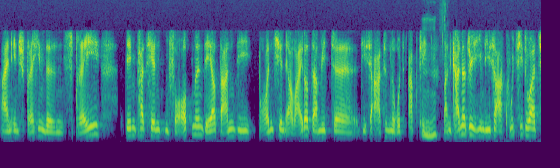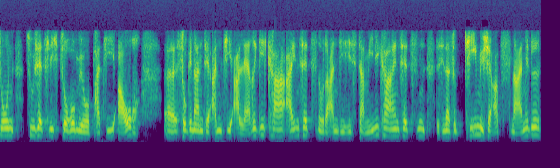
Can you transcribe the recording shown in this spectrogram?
einen entsprechenden Spray dem Patienten verordnen, der dann die Bronchien erweitert, damit äh, diese Atemnot abklingt. Mhm. Man kann natürlich in dieser Akutsituation zusätzlich zur Homöopathie auch äh, sogenannte Antiallergika einsetzen oder Antihistaminika einsetzen. Das sind also chemische Arzneimittel,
